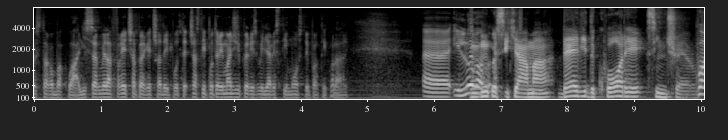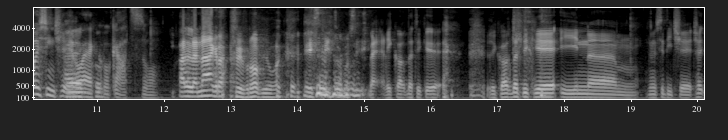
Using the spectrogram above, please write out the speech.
questa roba qua. Gli serve la freccia perché c'ha dei poteri, c'ha sti poteri magici per risvegliare sti mostri particolari. Eh, il loro Comunque si chiama David Cuore Sincero. cuore sincero, Ecco. ecco, cazzo. All'anagrafe proprio è scritto così. Beh, ricordati che, ricordati che in, ehm, come si dice, cioè,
